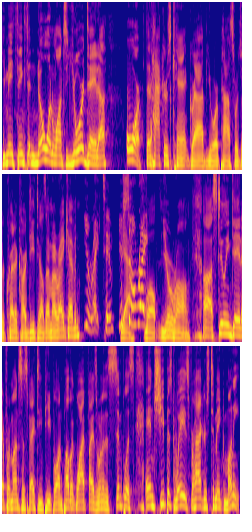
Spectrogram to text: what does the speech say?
You may think that no one wants your data or that hackers can't grab your passwords or credit card details. Am I right, Kevin? You're right, Tim. You're so right. Well, you're wrong. Uh, stealing data from unsuspecting people on public Wi Fi is one of the simplest and cheapest ways for hackers to make money.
